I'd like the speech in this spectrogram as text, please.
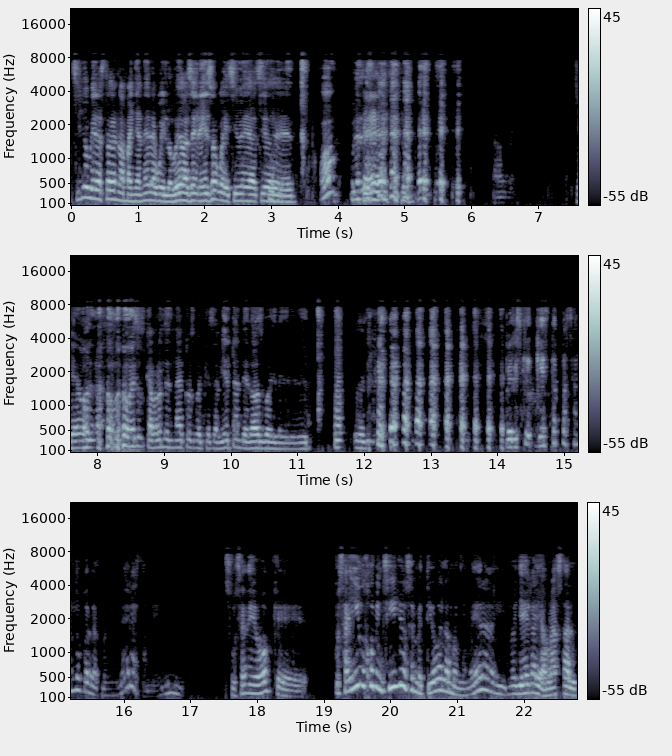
si yo hubiera estado en la mañanera, güey, lo veo hacer eso, güey, si hubiera sido de... Oh, pues, Ah, que- o, o esos cabrones nacos, güey, que se avientan de dos, güey. de- de- de- Pero es que, ¿qué está pasando con las mañaneras? También sucedió que, pues ahí un jovencillo se metió a la mañanera y no llega y abraza al,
